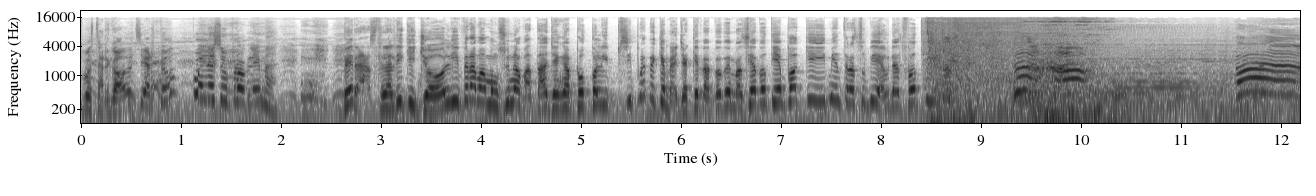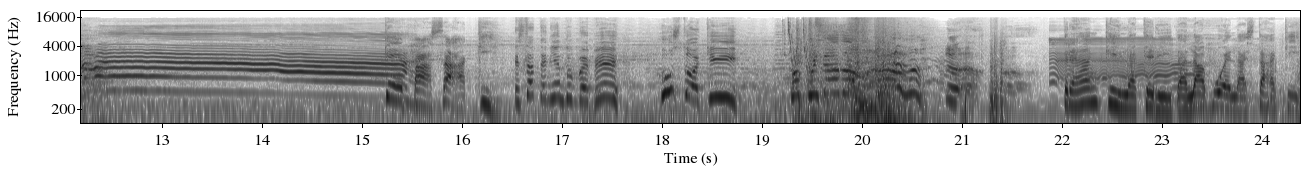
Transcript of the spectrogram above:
¿Eres Booster Gold, cierto? ¿Cuál es su problema? Verás, la Liga y yo librábamos una batalla en Apocalipsis y puede que me haya quedado demasiado tiempo aquí mientras subía unas fotitos. ¡Ah! ¡Ah! ¿Qué pasa aquí? ¡Está teniendo un bebé! ¡Justo aquí! ¡Con cuidado! Tranquila, querida, la abuela está aquí.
